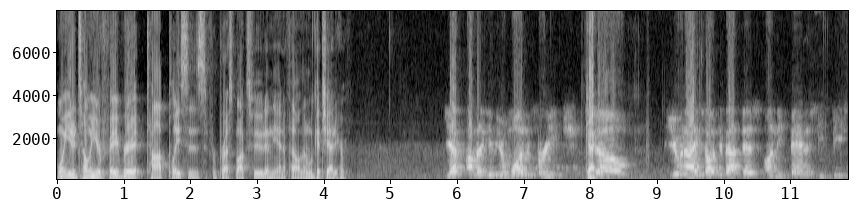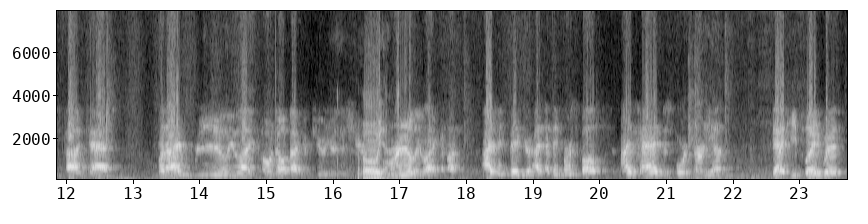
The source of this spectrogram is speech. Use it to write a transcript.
I want you to tell me your favorite top places for press box food in the NFL, and then we'll get you out of here. Yep, I'm going to give you one for each. 'Kay. So, you and I talked about this on the Fantasy Feast podcast, but I really like Odell Beckham Jr. this year. Oh, yeah. Really like him. I, I think Baker, I, I think, first of all, I've had the sports hernia that he played with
